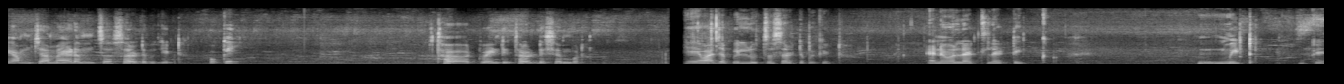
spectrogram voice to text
हे आमच्या मॅडमचं certificate okay the twenty third December हे माझ्या पिल्लूचं certificate annual athletic meet okay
